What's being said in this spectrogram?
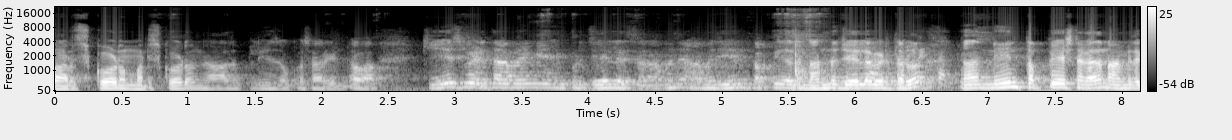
మరుచుకోవడం మరుచుకోవడం కాదు ప్లీజ్ ఒకసారి వింటావా? కేసు పెడితే ఆమె ఇప్పుడు జైలు వేస్తారు ఆమె ఆమె ఏం తప్పు నన్ను జైల్లో పెడతారు. నేను తప్పు చేసిన కదా నా మీద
